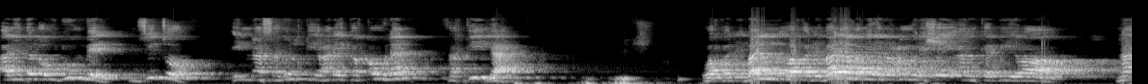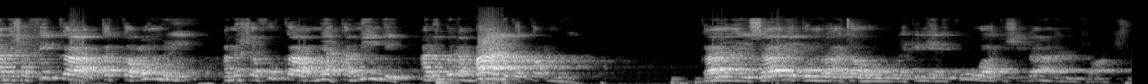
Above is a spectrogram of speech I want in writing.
anabeba ujumbe mzito inna sanulqi alayka qawlan thaqila وقد بل وقد بلغ من العمر شيئا كبيرا na ameshafika katika umri ameshafuka miaka mingi amekwenda mbali katika umri kana yusabiqu imra'atahu lakini alikuwa akishindana na mke wake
